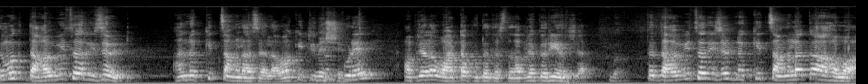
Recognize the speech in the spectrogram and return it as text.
तर मग दहावीचा रिझल्ट हा नक्कीच चांगला असायला हवा की निश्चित. पुढे आपल्याला वाटा फुटत असतात आपल्या करिअरच्या. तर दहावीचा रिझल्ट नक्कीच चांगला का हवा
